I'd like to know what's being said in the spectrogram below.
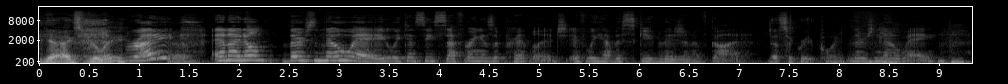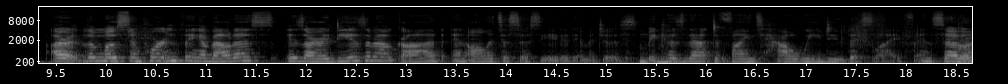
Yeah, it's really right. Yeah. And I don't. There's no way we can see suffering as a privilege if we have a skewed vision of God. That's a great point. There's no way. Mm-hmm. Our the most important thing about us is our ideas about God and all its associated images, mm-hmm. because that defines how we do this life. And so. Right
